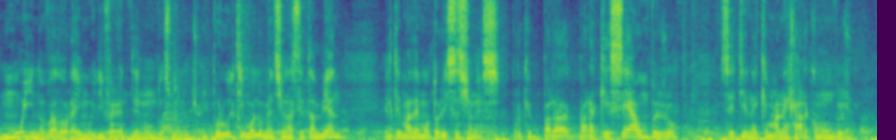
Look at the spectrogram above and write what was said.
muy innovadora y muy diferente en un 2008. Y por último, lo mencionaste también, el tema de motorizaciones, porque para, para que sea un Peugeot se tiene que manejar como un Peugeot.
